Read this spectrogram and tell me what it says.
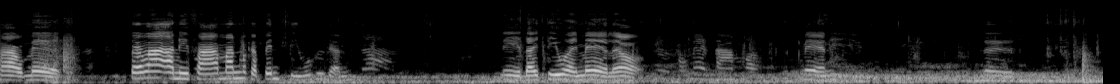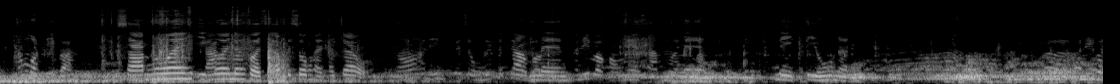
ข้าวแม่ แต่ว่าอันนี้ฟ้ามันมันก็เป็นสิวคือกัน จ้านี่ได้ติวให้แม่แล้ว เออของแม่สามก่อนแม่นเออทั้งหมดดีป่ะ สามหน่วย อีกหน่วยหนึงก็จะเอาไปส่งให้เข้าเจ้า เนาะอันนี้ไปส่งให้พระเจ้าบอกแม่น อันนี้บอกของแม่สามหน่วยแม่นนี่ติวนั่น เอออันนี้ก็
